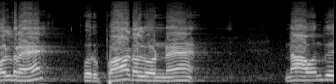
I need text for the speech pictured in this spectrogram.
சொல்கிறேன் ஒரு பாடல் ஒன்று நான் வந்து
